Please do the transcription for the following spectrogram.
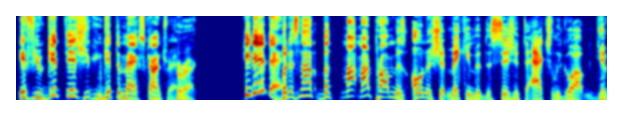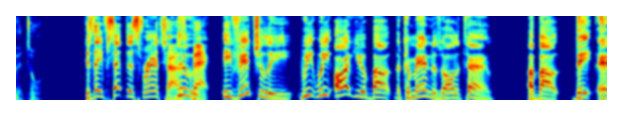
if you get this, you can get the max contract. correct. He did that. But it's not. But my, my problem is ownership making the decision to actually go out and give it to him because they've set this franchise dude, back. eventually we we argue about the Commanders all the time about they uh,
